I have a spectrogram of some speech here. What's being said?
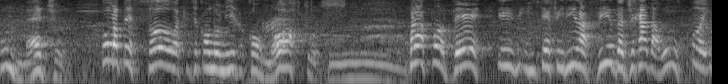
um médium uma pessoa que se comunica com mortos hum. para poder interferir na vida de cada um. Foi.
